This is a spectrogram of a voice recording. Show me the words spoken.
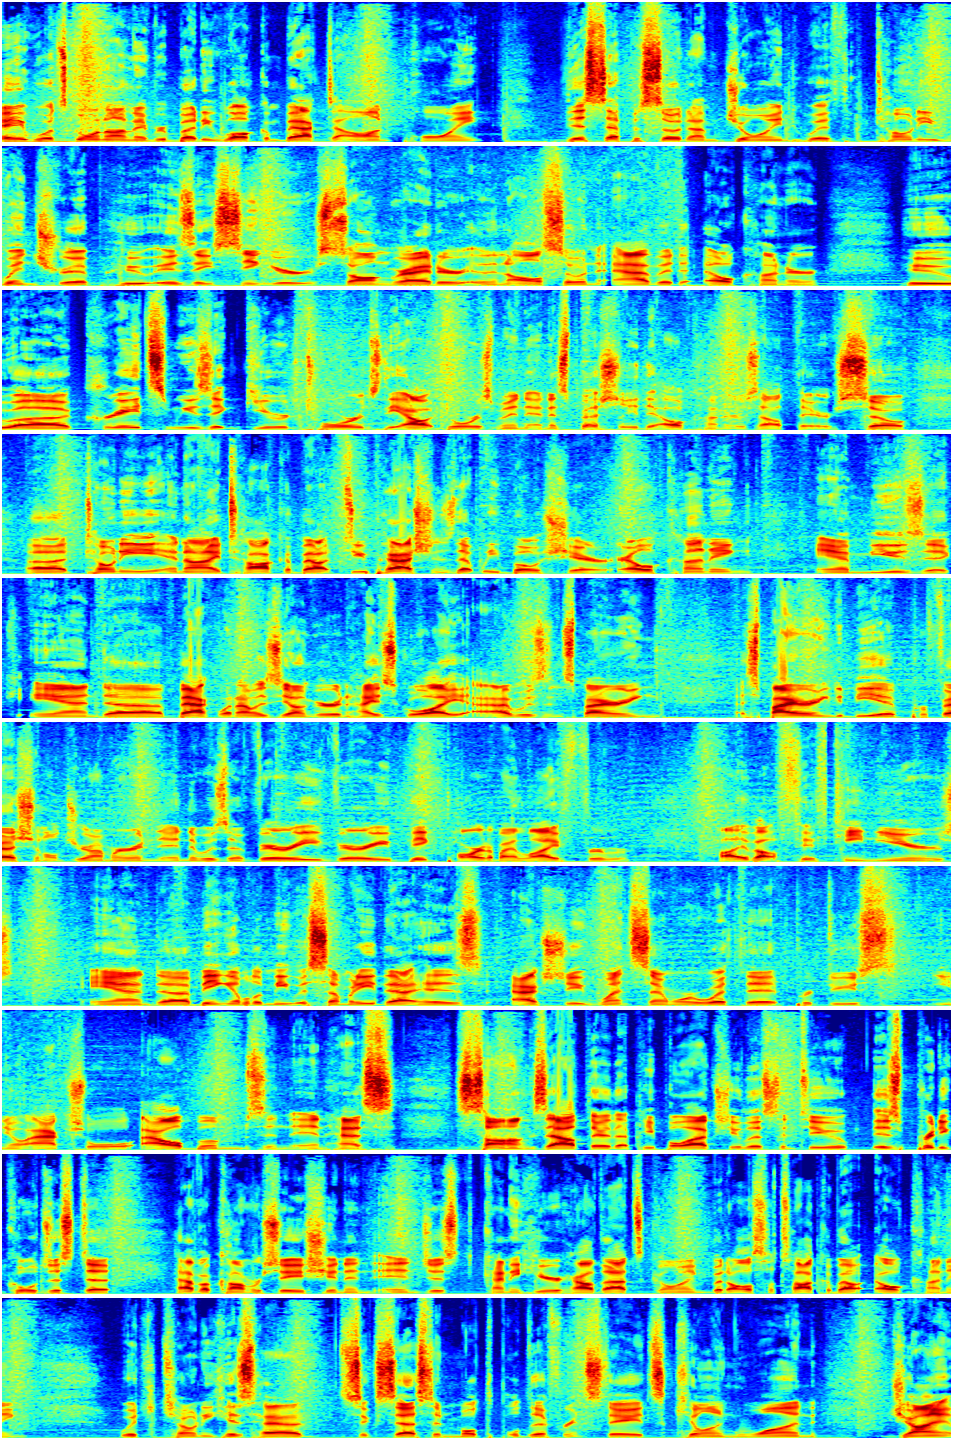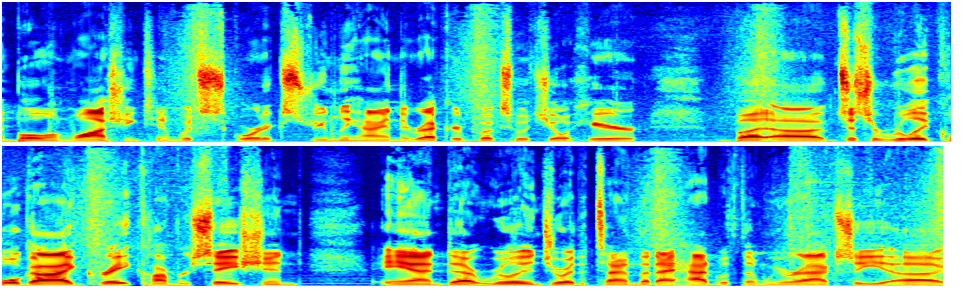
Hey, what's going on, everybody? Welcome back to On Point. This episode, I'm joined with Tony Wintrip, who is a singer, songwriter, and then also an avid elk hunter who uh, creates music geared towards the outdoorsmen and especially the elk hunters out there. So, uh, Tony and I talk about two passions that we both share elk hunting and music. And uh, back when I was younger in high school, I, I was inspiring, aspiring to be a professional drummer, and, and it was a very, very big part of my life for probably about 15 years and uh, being able to meet with somebody that has actually went somewhere with it, produced you know actual albums and, and has songs out there that people actually listen to is pretty cool. Just to have a conversation and, and just kind of hear how that's going, but also talk about elk hunting. Which Tony has had success in multiple different states, killing one giant bull in Washington, which scored extremely high in the record books, which you'll hear. But uh, just a really cool guy, great conversation, and uh, really enjoyed the time that I had with him. We were actually uh,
